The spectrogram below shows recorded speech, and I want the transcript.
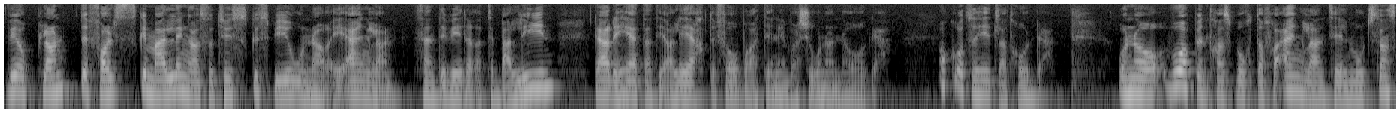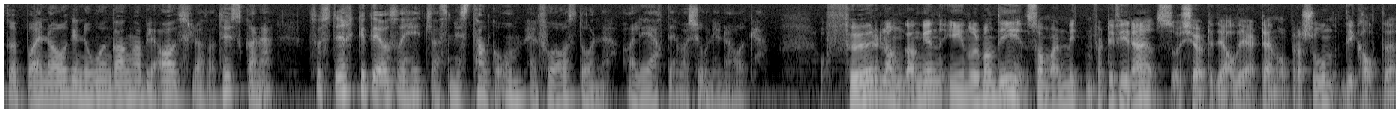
ved å plante falske meldinger som tyske spioner i England sendte videre til Berlin, der det het at de allierte forberedte en invasjon av Norge. Akkurat som Hitler trodde. Og når våpentransporter fra England til motstandsgrupper i Norge noen ganger ble avslørt av tyskerne, så styrket det også Hitlers mistanke om en forestående alliert invasjon i Norge. Og før landgangen i Normandie sommeren 1944 så kjørte de allierte en operasjon de kalte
